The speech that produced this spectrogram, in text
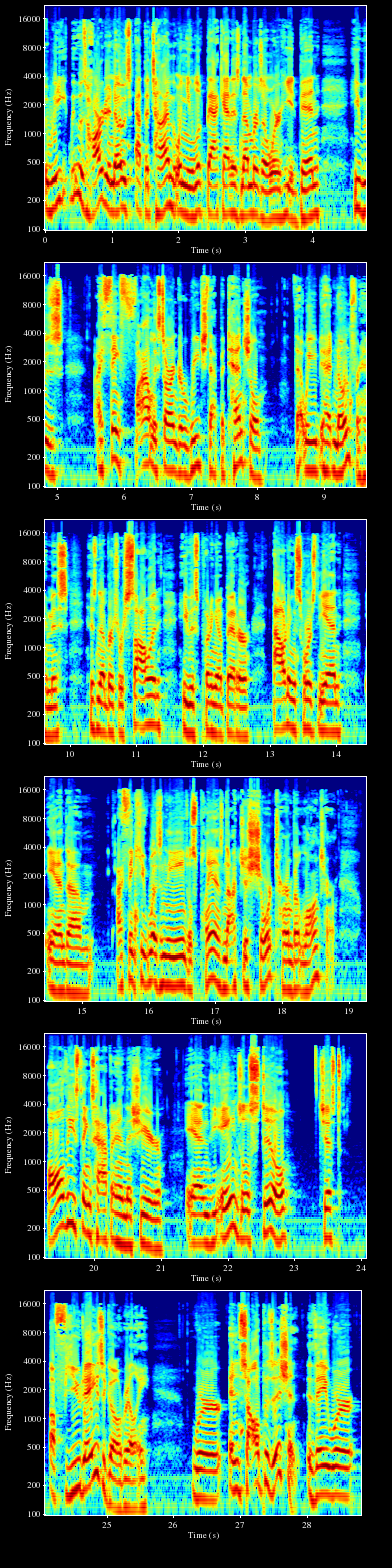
we it was hard to know at the time, but when you look back at his numbers and where he had been, he was, I think, finally starting to reach that potential that we had known for him. His his numbers were solid. He was putting up better outings towards the end, and um, I think he was in the Angels' plans, not just short term, but long term. All these things happening this year, and the Angels still, just a few days ago, really, were in solid position. They were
